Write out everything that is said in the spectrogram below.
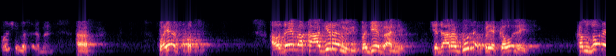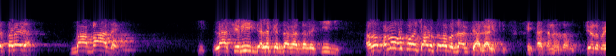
خو شي مثلا باندې ها ويثبت او دې به قادر وي په دې باندې چې دا رګونه پرې کولې کمزور سره بابا دې لا شریک د لکه دغه دغه کیږي هغه په نور کوم چارو سره بزان ته حلال کی یا نه زه جوړ به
